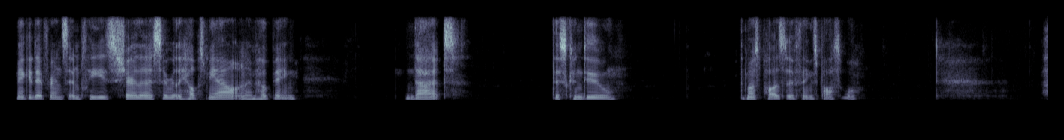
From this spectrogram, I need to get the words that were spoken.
make a difference and please share this. It really helps me out, and I'm hoping that this can do the most positive things possible.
